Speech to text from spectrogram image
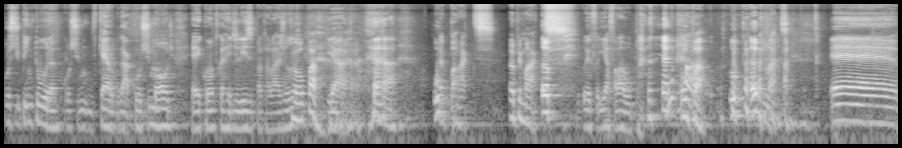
Curso de pintura, curso de, quero dar curso de molde, e aí conto com a Redilize pra estar lá junto. Opa. E a... Up Upa! Max. Up Max. Up! Eu ia falar upa. Opa. Up, up Max. É,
